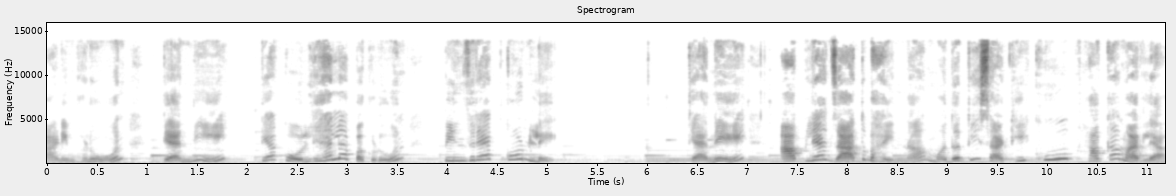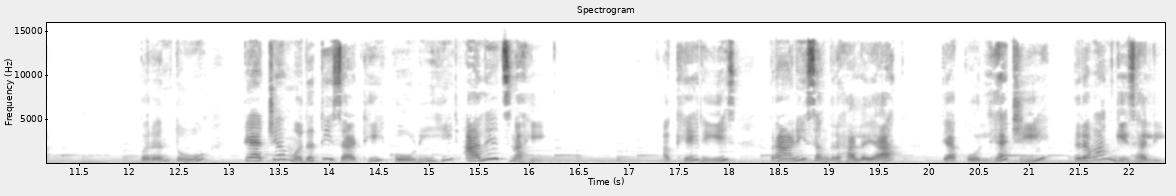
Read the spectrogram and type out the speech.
आणि म्हणून त्यांनी त्या कोल्ह्याला पकडून पिंजऱ्यात कोंडले. त्याने आपल्या जातभाईंना मदतीसाठी खूप हाका मारल्या. परंतु त्याच्या मदतीसाठी कोणीही आलेच नाही. अखेरीस प्राणी संग्रहालयात त्या कोल्ह्याची रवानगी झाली.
